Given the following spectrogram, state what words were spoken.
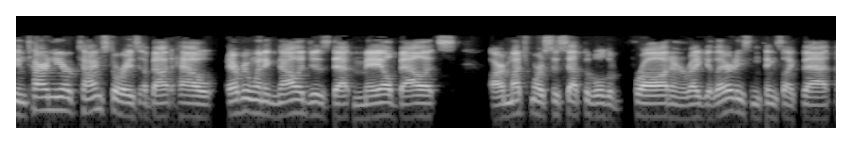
entire New York Times stories about how everyone acknowledges that mail ballots are much more susceptible to fraud and irregularities and things like that.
